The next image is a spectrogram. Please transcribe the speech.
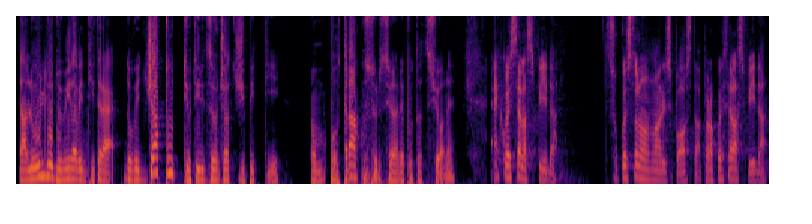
da luglio 2023, dove già tutti utilizzano ChatGPT. non potrà costruirsi una reputazione. Eh, questa è la sfida. Su questo non ho risposta, però questa è la sfida.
